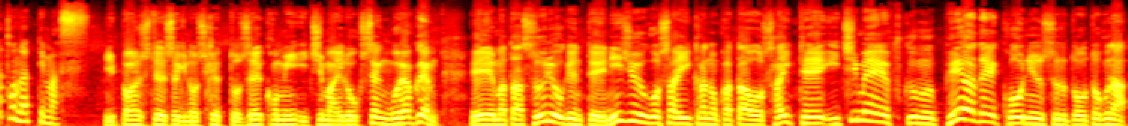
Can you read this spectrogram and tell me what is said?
アとなってます。一般指定席のチケット税込み1枚6500円、えー、また数量限定25歳以下の方を最低1名含むペアで購入するとお得な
